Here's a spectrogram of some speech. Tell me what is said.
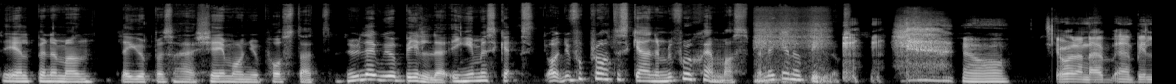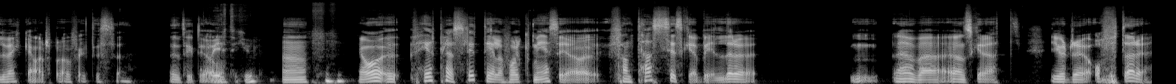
Det hjälper när man lägger upp en så här shame on you post att nu lägger vi upp bilder. Ingen med ska... ja, du får prata scanner, men du får skämmas. Men lägg gärna upp bilder. Ja. Det var den där eh, bildveckan vart bra faktiskt. Det tyckte Det var jag. jättekul. Ja. ja, helt plötsligt delar folk med sig av fantastiska bilder. Mm, Jag bara önskar att jag gjorde det oftare.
